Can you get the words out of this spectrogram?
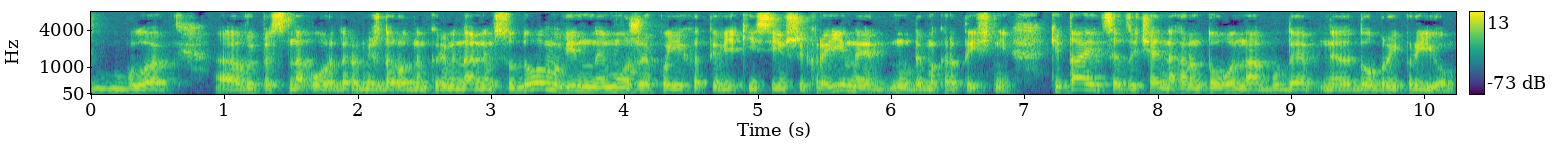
було е, виписано ордер міжнародним кримінальним судом, він не може поїхати в якісь інші країни, ну демократичні. Китай це звичайно гарантовано буде е, добрий прийом.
